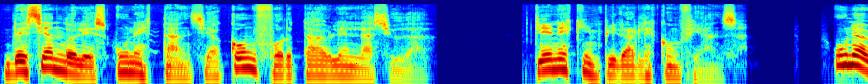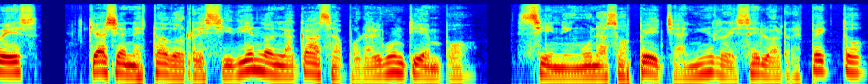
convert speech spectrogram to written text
deseándoles una estancia confortable en la ciudad. Tienes que inspirarles confianza. Una vez que hayan estado residiendo en la casa por algún tiempo, sin ninguna sospecha ni recelo al respecto,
